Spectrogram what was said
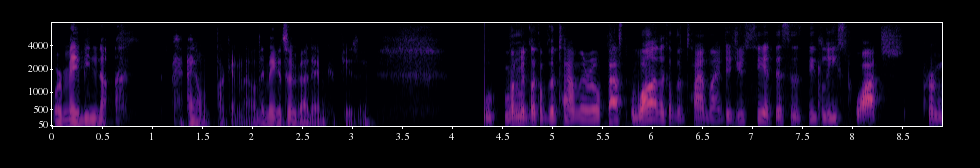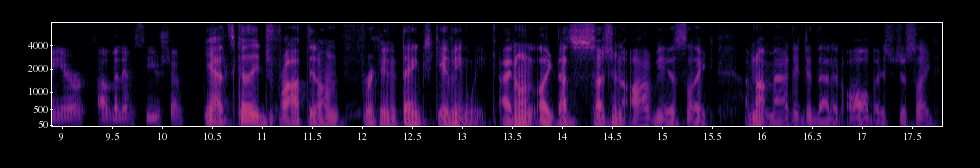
or maybe not. I don't fucking know. They make it so goddamn confusing. Let me look up the timeline real fast. While I look up the timeline, did you see it? This is the least watched premiere of an MCU show. Yeah, it's because they dropped it on freaking Thanksgiving week. I don't like that's such an obvious like. I'm not mad they did that at all, but it's just like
